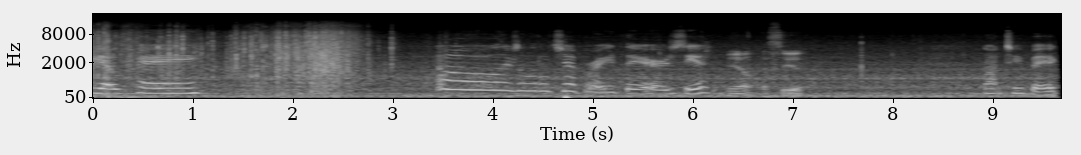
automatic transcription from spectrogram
be okay. Oh, there's a little chip right there. Do you see it? Yeah, I see it. Not too big.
